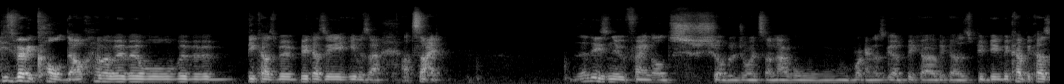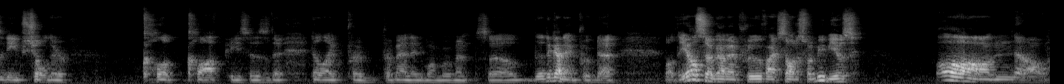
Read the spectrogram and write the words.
He's very cold though, because because he, he was uh, outside. These newfangled shoulder joints are not working as good because because because because of the shoulder cloth pieces that to like pre prevent any more movement. So they gotta improve that. But they also gotta improve. I saw this from reviews. Oh no.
